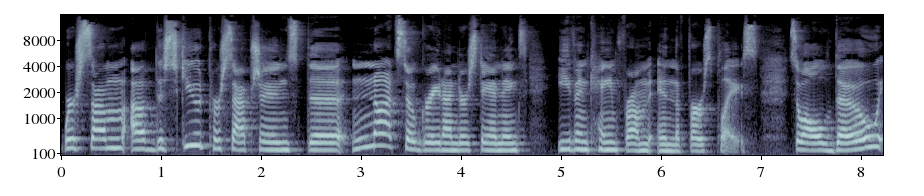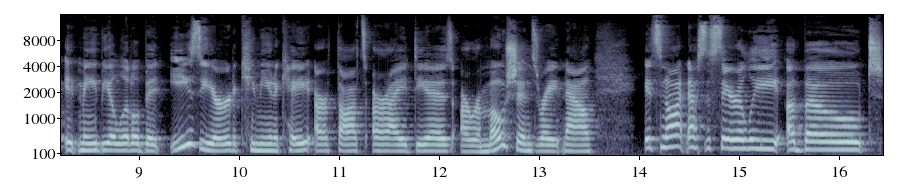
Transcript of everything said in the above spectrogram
where some of the skewed perceptions, the not so great understandings, even came from in the first place. So, although it may be a little bit easier to communicate our thoughts, our ideas, our emotions right now, it's not necessarily about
